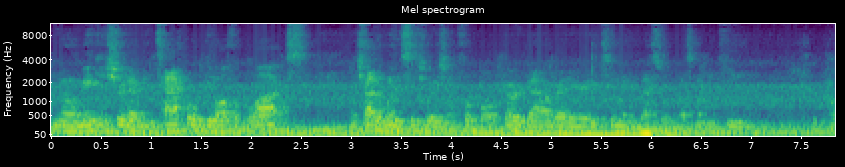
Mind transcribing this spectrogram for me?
You know, making sure that we tackle, get off of blocks, and try to win situational football. Third down, red area, two minutes. That's what, that's going to be key. How,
